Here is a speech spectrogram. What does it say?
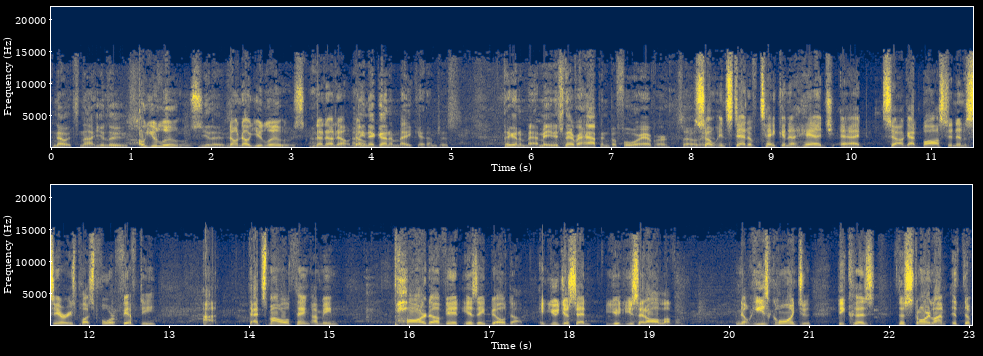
No, it's not. You lose. Oh, you lose. You lose. No, no, you lose. No, no, no, I no. mean, they're going to make it. I'm just. They're going to. I mean, it's never happened before ever. So. So gonna- instead of taking a hedge at, so I got Boston in a series plus 450. Uh, that's my whole thing. I mean, part of it is a build-up, and you just said you, you said all of them. No, he's going to because the storyline. If the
